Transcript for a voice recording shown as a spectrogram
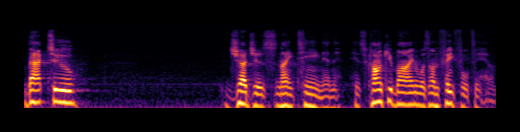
Back to Judges 19, and his concubine was unfaithful to him.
